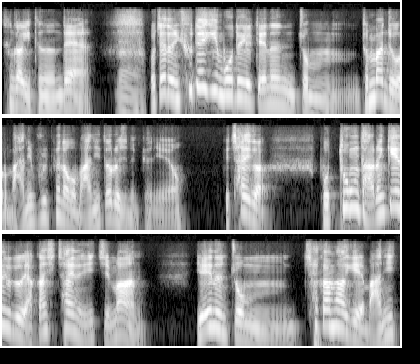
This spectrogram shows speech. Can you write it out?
생각이 드는데 네. 어쨌든 휴대기 모드일 때는 좀 전반적으로 많이 불편하고 많이 떨어지는 편이에요. 그 차이가 보통 다른 게임들도 약간씩 차이는 있지만 얘는 좀 체감하기에 많이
